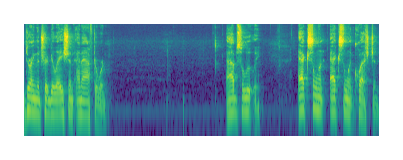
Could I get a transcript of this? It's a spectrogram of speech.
during the tribulation and afterward. Absolutely. Excellent, excellent question.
